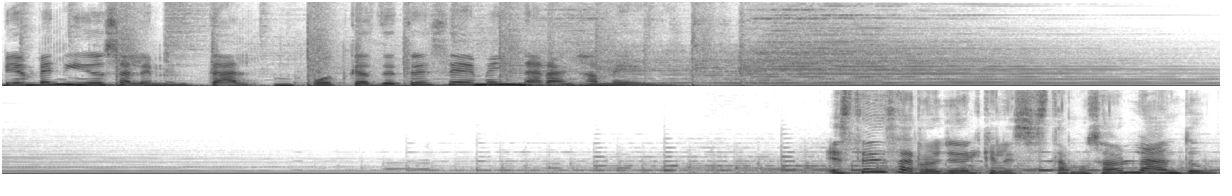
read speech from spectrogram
Bienvenidos a Elemental, un podcast de 3M y Naranja Media. Este desarrollo del que les estamos hablando,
